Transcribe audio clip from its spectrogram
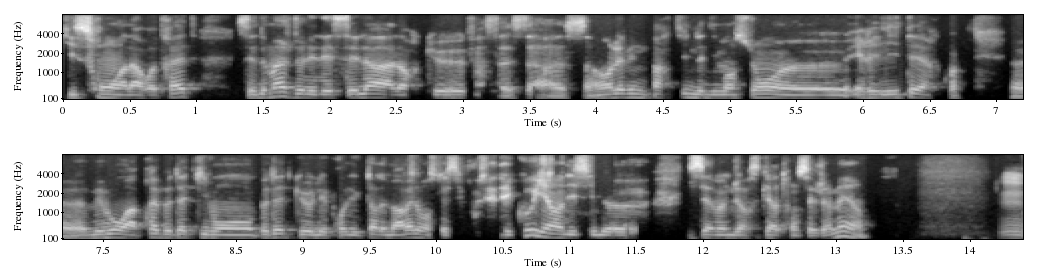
qui seront à la retraite. C'est dommage de les laisser là, alors que ça, ça, ça enlève une partie de la dimension euh, héréditaire, quoi. Euh, mais bon, après peut-être qu'ils vont, peut-être que les producteurs de Marvel vont se laisser pousser des couilles hein, d'ici Avengers 4, on sait jamais. Hein. Mm.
